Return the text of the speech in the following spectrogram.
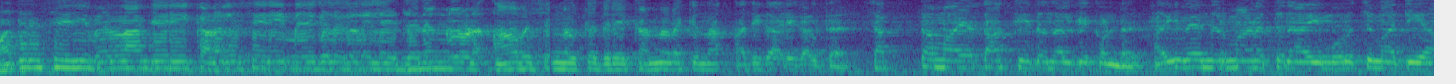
മധുരശ്ശേരി വെള്ളാഞ്ചേരി കടകശ്ശേരി മേഖലകളിലെ ജനങ്ങളുടെ ആവശ്യങ്ങൾക്കെതിരെ കണ്ണടയ്ക്കുന്ന അധികാരികൾക്ക് ശക്തമായ താക്കീത് നൽകിക്കൊണ്ട് ഹൈവേ നിർമ്മാണത്തിനായി മുറിച്ചു മാറ്റിയ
